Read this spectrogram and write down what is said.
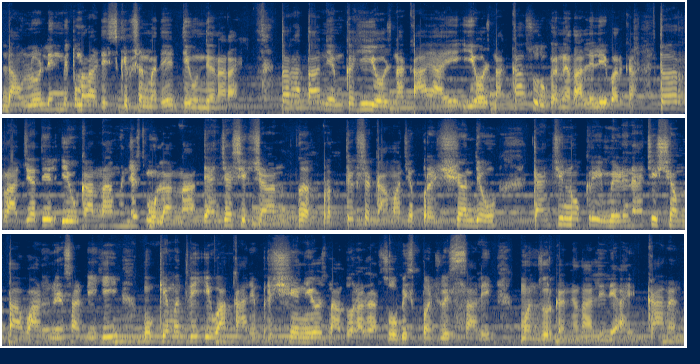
डाउनलोड लिंक मी तुम्हाला डिस्क्रिप्शनमध्ये देऊन देणार आहे. तर आता नेमकं ही योजना काय आहे? ही योजना का सुरू करण्यात आलेली आहे बरं का? तर राज्यातील युवकांना म्हणजेच मुलांना त्यांच्या शिक्षणानंतर प्रत्यक्ष कामाचे प्रशिक्षण देऊन त्यांची नोकरी मिळण्याची क्षमता वाढवण्यासाठी ही मुख्यमंत्री युवा कार्य प्रशिक्षण योजना दोन हजार चोवीस पंचवीस साली मंजूर करण्यात आलेली आहे. कारण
